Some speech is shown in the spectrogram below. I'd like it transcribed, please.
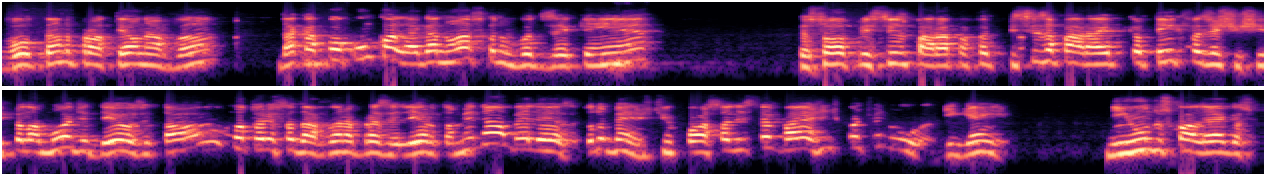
voltando para o hotel na van. Daqui a pouco, um colega nosso, que eu não vou dizer quem é, pessoal, preciso parar, pra, precisa parar aí porque eu tenho que fazer xixi, pelo amor de Deus e tal. O motorista da van é brasileiro também. Não, beleza, tudo bem, a gente encosta ali, você vai, a gente continua. Ninguém, nenhum dos colegas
